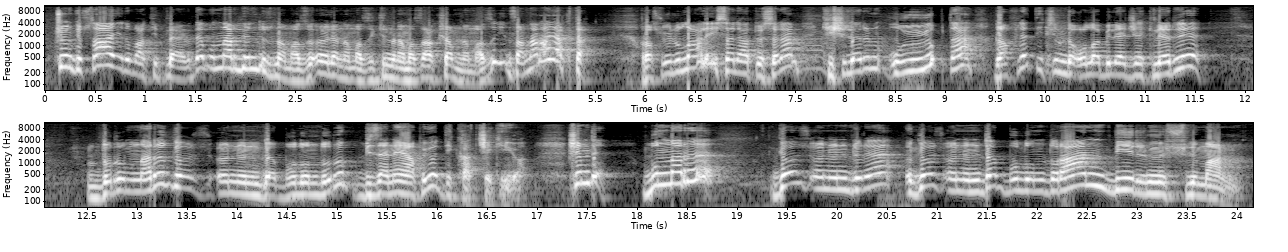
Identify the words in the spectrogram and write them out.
Çünkü sair vakitlerde bunlar gündüz namazı, öğle namazı, ikindi namazı, akşam namazı insanlar ayakta. Resulullah Aleyhisselatü Vesselam kişilerin uyuyup da gaflet içinde olabilecekleri durumları göz önünde bulundurup bize ne yapıyor? Dikkat çekiyor. Şimdi bunları göz önündüre göz önünde bulunduran bir Müslüman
